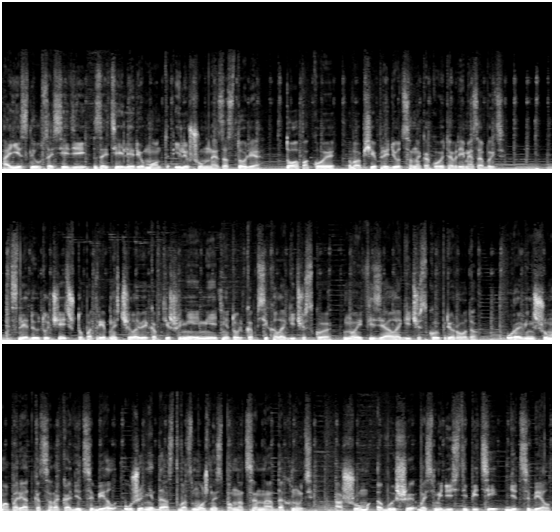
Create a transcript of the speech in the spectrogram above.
А если у соседей затеяли ремонт или шумное застолье, то о покое вообще придется на какое-то время забыть. Следует учесть, что потребность человека в тишине имеет не только психологическую, но и физиологическую природу. Уровень шума порядка 40 дБ уже не даст возможность полноценно отдохнуть, а шум выше 85 дБ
